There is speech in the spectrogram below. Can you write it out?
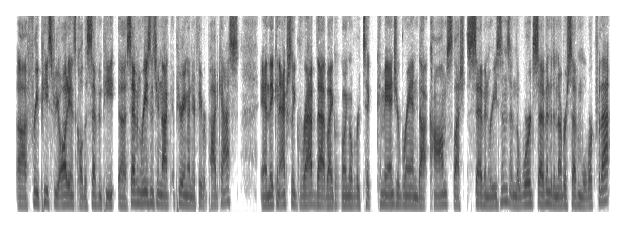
uh, free piece for your audience called the seven P uh, seven reasons you're not appearing on your favorite podcasts, and they can actually grab that by going over to commandyourbrand.com slash seven reasons, and the word seven to the number seven will work for that.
